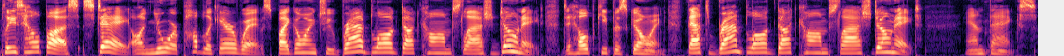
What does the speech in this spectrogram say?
Please help us stay on your public airwaves by going to bradblog.com slash donate to help keep us going. That's bradblog.com slash donate. And thanks.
